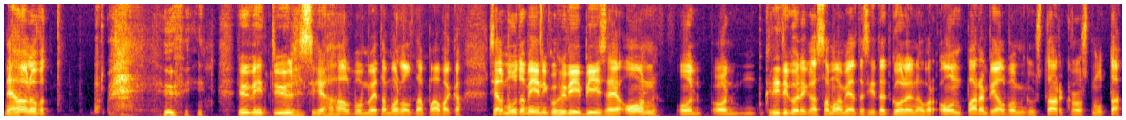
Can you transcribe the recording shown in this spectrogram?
nehän ovat hyvin, hyvin tyylisiä albumeita monella tapaa, vaikka siellä muutamia niin kuin hyviä biisejä on, on, on kritikoiden kanssa samaa mieltä siitä, että Golden Hour on parempi albumi kuin Starcross, mutta,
